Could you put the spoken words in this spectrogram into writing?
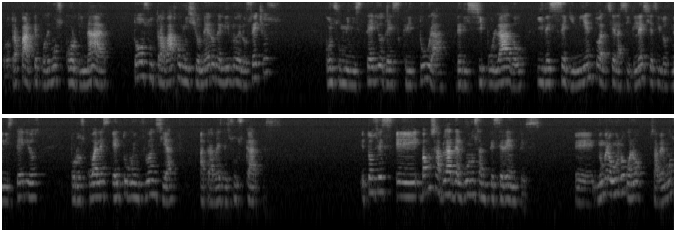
por otra parte, podemos coordinar todo su trabajo misionero en el libro de los Hechos con su ministerio de escritura, de discipulado y de seguimiento hacia las iglesias y los ministerios por los cuales él tuvo influencia a través de sus cartas. Entonces, eh, vamos a hablar de algunos antecedentes. Eh, número uno, bueno, sabemos,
